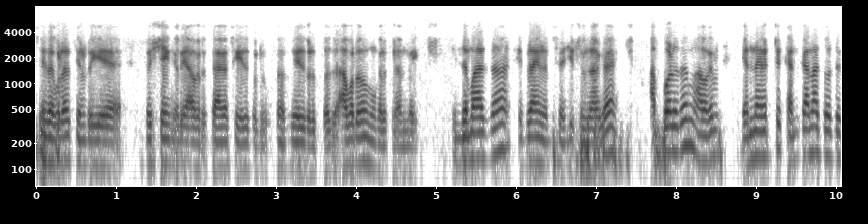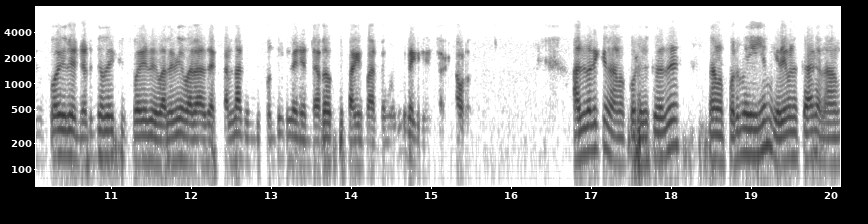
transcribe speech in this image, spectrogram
சில உலகத்தினுடைய விஷயங்களை அவர்களுக்காக செய்து கொடு செய்து கொடுப்பது அவ்வளவும் உங்களுக்கு நன்மை. இந்த மாதிரி தான் இப்ராஹிம் நபி செஞ்சுட்டு இருந்தாங்க. அப்பொழுதும் அவர்கள் என்னை விட்டு கண்காணா தூரத்துக்கு கோயில் நெடுஞ்சவைக்கு கோயில் வரவே வராத கல்லா நின்று கொண்டுவிடுவேன் என்ற அளவுக்கு பகை பார்க்கும் போது விலகிவிட்டாங்க அவ்வளவு. அது வரைக்கும் நாம கூட இருக்கிறது. நம்ம பொறுமையையும் இறைவனுக்காக நாம்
